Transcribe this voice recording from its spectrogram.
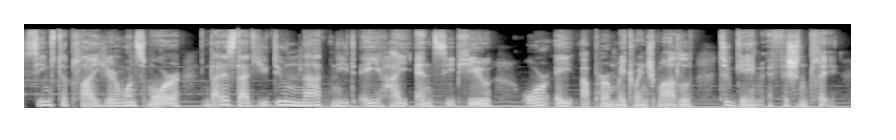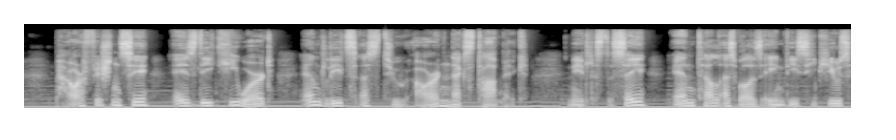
seems to apply here once more, and that is that you do not need a high-end CPU or a upper mid-range model to game efficiently. Power efficiency is the keyword and leads us to our next topic. Needless to say, Intel as well as AMD CPUs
